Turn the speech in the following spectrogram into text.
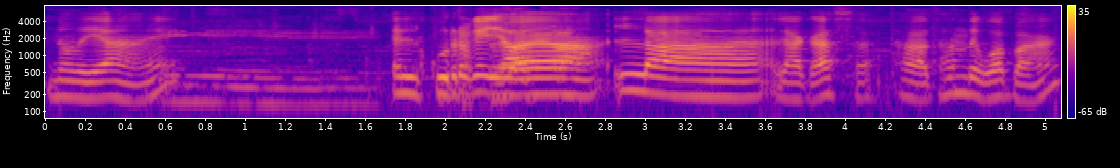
No veas, ¿eh? Eh, El curro que lleva la, la casa. Está bastante guapa, ¿eh?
